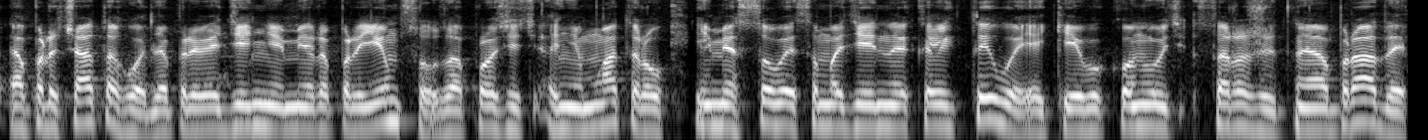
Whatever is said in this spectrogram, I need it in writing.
Апрача таго, для правядзення мерапрыемстваў запросіць аніматараў і мясцовыя самадзейныя калектывы, якія выконваюць старажытныя абрады.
